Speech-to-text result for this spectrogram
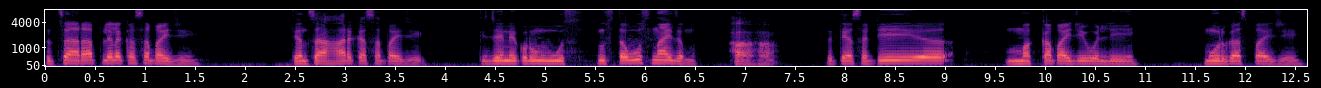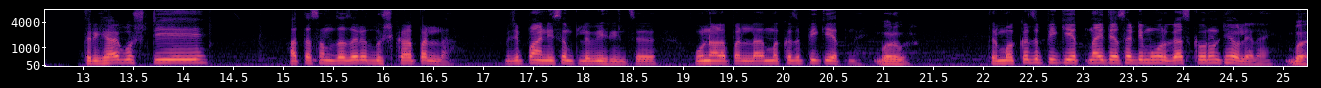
तर चारा आपल्याला कसा पाहिजे? त्यांचा आहार कसा पाहिजे? की जेणेकरून ऊस नुसता ऊस नाही जमत. हा हा. तर त्यासाठी मक्का पाहिजे वल्ली मुरगास पाहिजे. तर ह्या गोष्टी आता समजा जर दुष्काळ पडला म्हणजे पाणी संपलं विहिरींचं उन्हाळा पडला मकाचं पीक येत नाही. बरोबर. तर मकाचं पीक येत नाही त्यासाठी मोरगास करून ठेवलेला आहे. बर.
